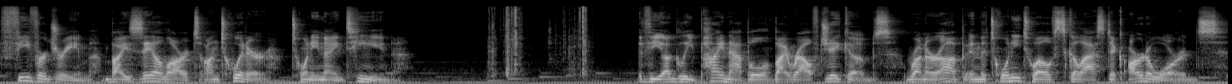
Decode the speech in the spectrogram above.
Fever Dream by Zaleart on Twitter, 2019. The Ugly Pineapple by Ralph Jacobs, runner-up in the 2012 Scholastic Art Awards.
